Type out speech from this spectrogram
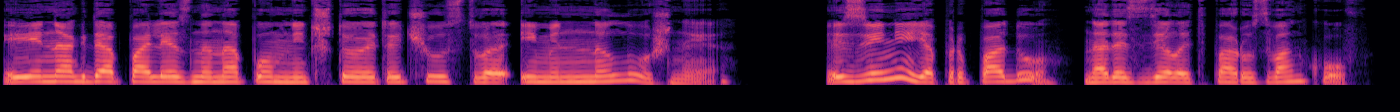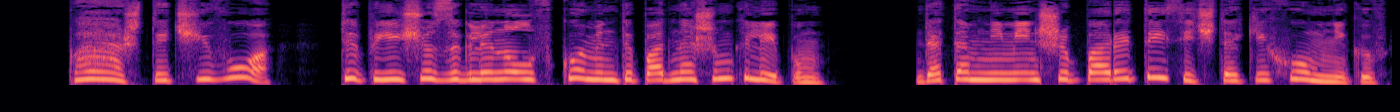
И иногда полезно напомнить, что это чувство именно ложное. Извини, я пропаду, надо сделать пару звонков». «Паш, ты чего? Ты б еще заглянул в комменты под нашим клипом. Да там не меньше пары тысяч таких умников.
